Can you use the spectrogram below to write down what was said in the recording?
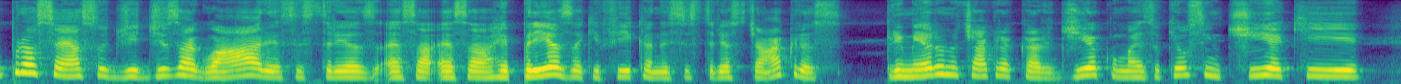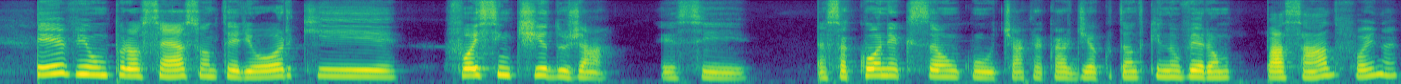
processo de desaguar esses três, essa, essa represa que fica nesses três chakras, primeiro no chakra cardíaco, mas o que eu senti é que teve um processo anterior que foi sentido já esse essa conexão com o chakra cardíaco, tanto que no verão passado foi, né?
